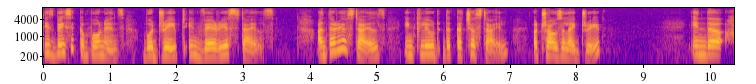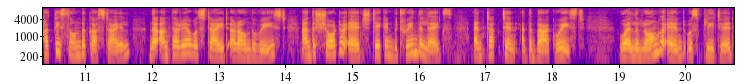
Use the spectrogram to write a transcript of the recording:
These basic components were draped in various styles. Antarya styles include the kacha style, a trouser-like drape, in the Hatti Sondaka style, the antarya was tied around the waist and the shorter edge taken between the legs and tucked in at the back waist, while the longer end was pleated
